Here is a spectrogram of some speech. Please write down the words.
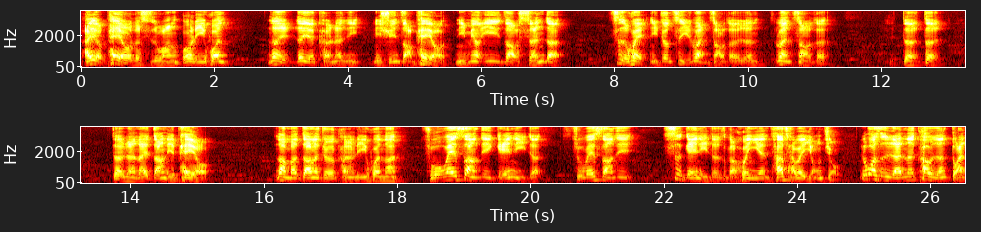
还有配偶的死亡或离婚，那那也可能你你寻找配偶，你没有依照神的智慧，你就自己乱找的人，乱找的的的的人来当你配偶，那么当然就有可能离婚了。除非上帝给你的，除非上帝。赐给你的这个婚姻，它才会永久。如果是人呢，靠人短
